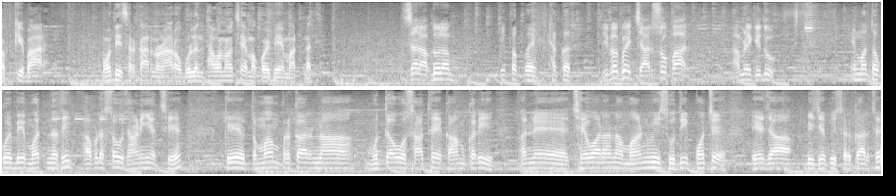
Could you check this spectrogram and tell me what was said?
અબકી બાર મોદી સરકારનો નારો બુલંદ થવાનો છે એમાં કોઈ બે મત નથી. સર આપનું નામ? દીપકભાઈ ઠક્કર. દીપકભાઈ ચારસો પાર. આમણે કીધું. એમાં તો કોઈ બે મત નથી. આપણે સૌ જાણીએ જ છીએ. કે તમામ પ્રકારના મુદ્દાઓ સાથે કામ કરી અને છેવાડાના માનવી સુધી પહોંચે એ જ આ બીજેપી સરકાર છે.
